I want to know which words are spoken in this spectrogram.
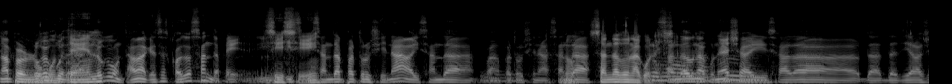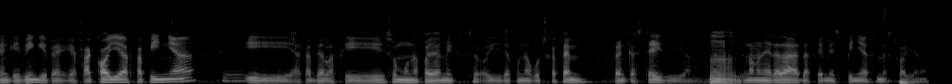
No, però el que, muntem. el que comentàvem, aquestes coses s'han de fer. I, Sí, sí. I s'han de patrocinar, i s'han de... Bueno, patrocinar, s'han no, de... s'han de donar a conèixer. S'han de donar a Mm. conèixer i s'ha de, de, de dir a la gent que hi vingui, perquè fa colla, fa pinya, Mm. i a cap i a la fi som una colla d'amics i de coneguts que fem, fem castells, i Mm. és una manera de, de fer més pinya, fer més colla, no?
